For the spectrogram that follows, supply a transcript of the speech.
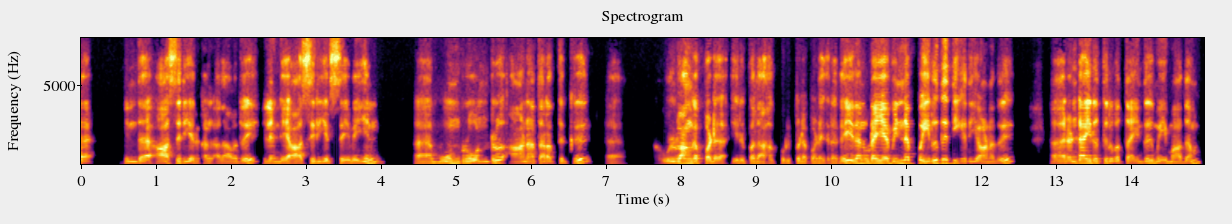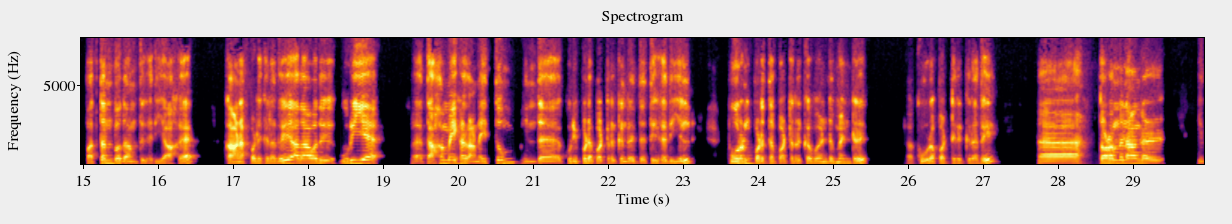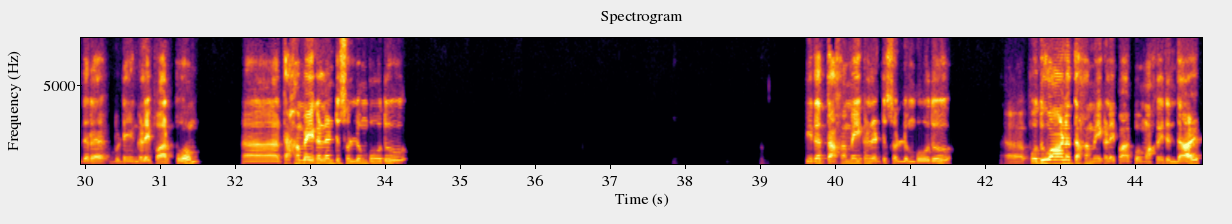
இந்த ஆசிரியர்கள் அதாவது இலங்கை ஆசிரியர் சேவையின் மூன்று ஒன்று ஆனாதரத்துக்கு உள்வாங்கப்பட இருப்பதாக குறிப்பிடப்படுகிறது. இதனுடைய விண்ணப்ப இறுதி திகதியானது இரண்டாயிரத்தி இருபத்தி ஐந்து மே மாதம் பத்தொன்பதாம் திகதியாக காணப்படுகிறது. அதாவது உரிய தகமைகள் அனைத்தும் இந்த குறிப்பிடப்பட்டிருக்கின்ற இந்த திகதியில் பூரன்படுத்தப்பட்டிருக்க வேண்டும் என்று கூறப்பட்டிருக்கிறது. தொடர்ந்து நாங்கள் இதர விடயங்களை பார்ப்போம். தகமைகள் என்று சொல்லும் போது பிற தகமைகள் என்று சொல்லும் போது பொதுவான தகமைகளை பார்ப்போமாக இருந்தால்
